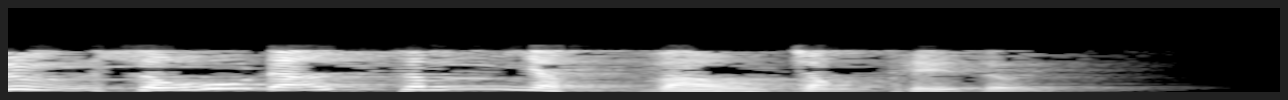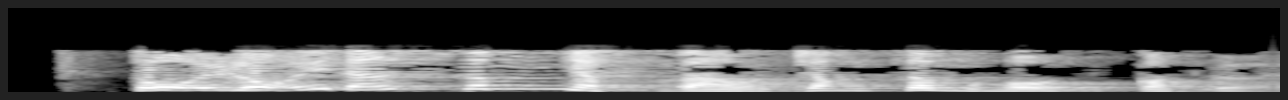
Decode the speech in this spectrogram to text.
sự xấu đã xâm nhập vào trong thế giới tội lỗi đã xâm nhập vào trong tâm hồn con người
